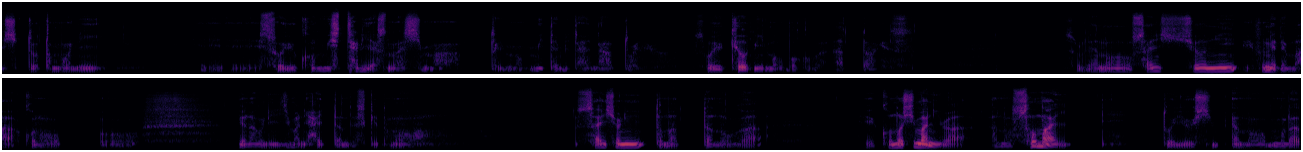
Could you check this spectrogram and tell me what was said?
意識とともに、えー、そういうこうミステリアスな島というのを見てみたいなというそういう興味も僕はあったわけです。それであの最初に船でまあこの与那国島に入ったんですけども最初に泊まったのがこの島にはあの蘇内というしあの村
